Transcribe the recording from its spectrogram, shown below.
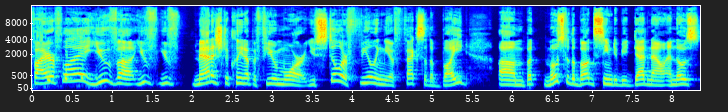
Firefly, you've uh, you've you've managed to clean up a few more. You still are feeling the effects of the bite, um, but most of the bugs seem to be dead now, and those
